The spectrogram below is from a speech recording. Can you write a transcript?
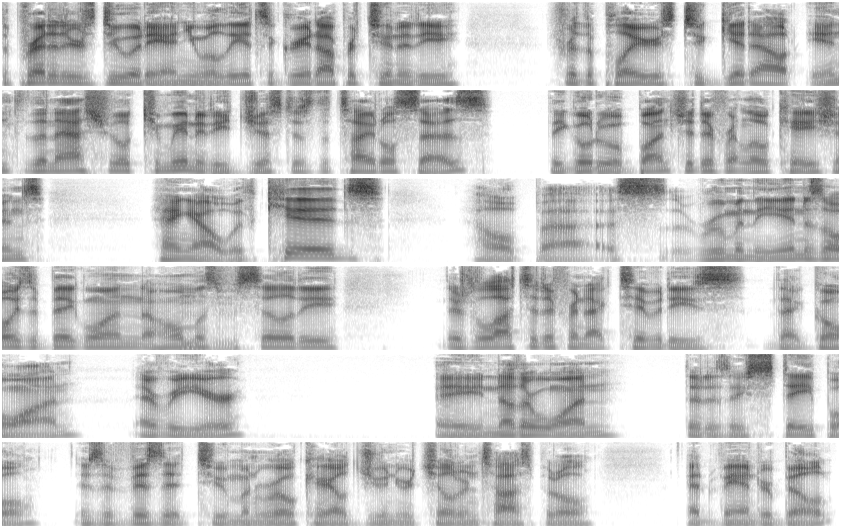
the Predators do it annually. It's a great opportunity for the players to get out into the Nashville community, just as the title says. They go to a bunch of different locations, hang out with kids, help. Uh, room in the inn is always a big one, a homeless facility. There's lots of different activities that go on every year. Another one that is a staple is a visit to Monroe Carell Junior Children's Hospital at Vanderbilt.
